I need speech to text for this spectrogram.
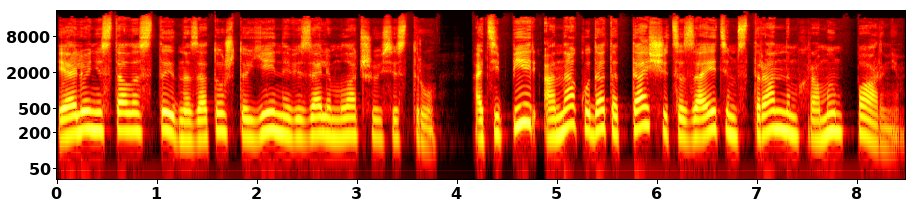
И Алене стало стыдно за то, что ей навязали младшую сестру, а теперь она куда-то тащится за этим странным хромым парнем.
